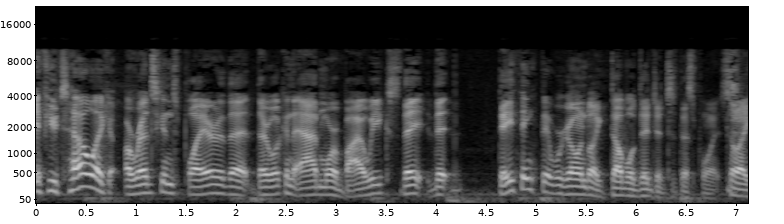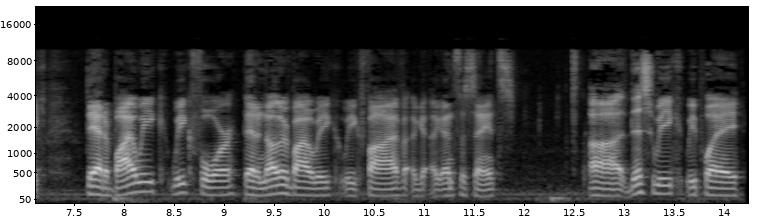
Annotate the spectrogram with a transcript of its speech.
if you tell like a Redskins player that they're looking to add more bye weeks, they that they think that we're going to like double digits at this point. So like they had a bye week, week four. They had another bye week, week five against the Saints. Uh, this week we play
